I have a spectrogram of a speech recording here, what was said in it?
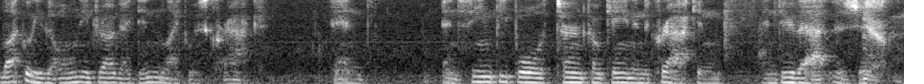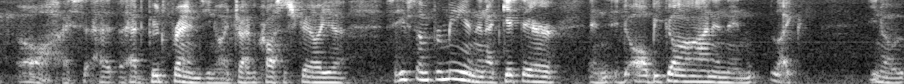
luckily the only drug I didn't like was crack, and and seeing people turn cocaine into crack and and do that is just oh I s- had, I had good friends you know I'd drive across Australia, save some for me, and then I'd get there and it'd all be gone, and then like you know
